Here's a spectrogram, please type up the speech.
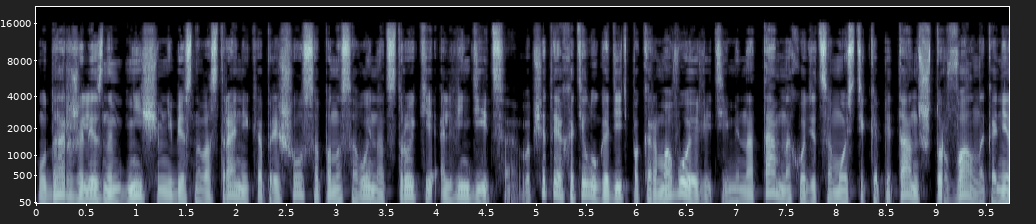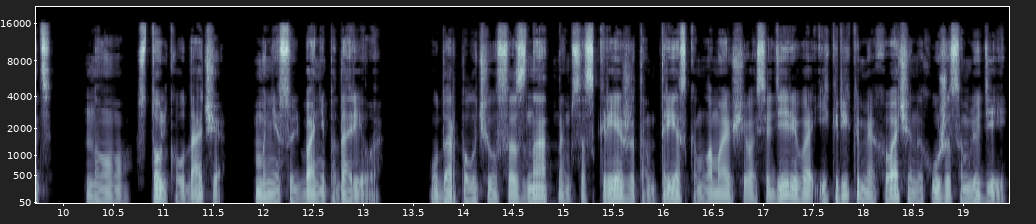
Удар железным днищем небесного странника пришелся по носовой надстройке альвиндийца. Вообще-то я хотел угодить по кормовой, ведь именно там находится мостик капитан, штурвал, наконец. Но столько удачи мне судьба не подарила. Удар получился знатным, со скрежетом, треском ломающегося дерева и криками охваченных ужасом людей.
